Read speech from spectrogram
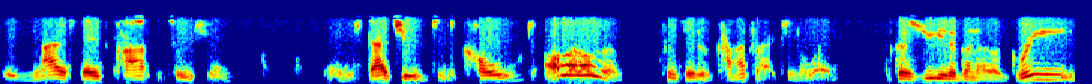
the United States Constitution and the statutes and the codes, all of those are considered contracts in a way because you're either going to agree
